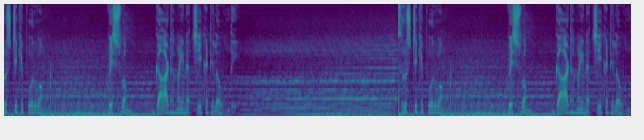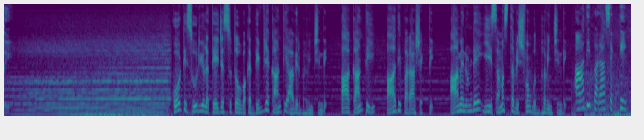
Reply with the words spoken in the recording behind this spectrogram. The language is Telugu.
సృష్టికి పూర్వం విశ్వం గాఢమైన చీకటిలో ఉంది. సృష్టికి పూర్వం విశ్వం గాఢమైన చీకటిలో ఉంది. కోటి సూర్యుల తేజస్సుతో ఒక దివ్య కాంతి ఆవిర్భవించింది. ఆ కాంతి ఆది పరాశక్తి. ఆమె నుండే ఈ సమస్త విశ్వం ఉద్భవించింది. ఆది పరాశక్తి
